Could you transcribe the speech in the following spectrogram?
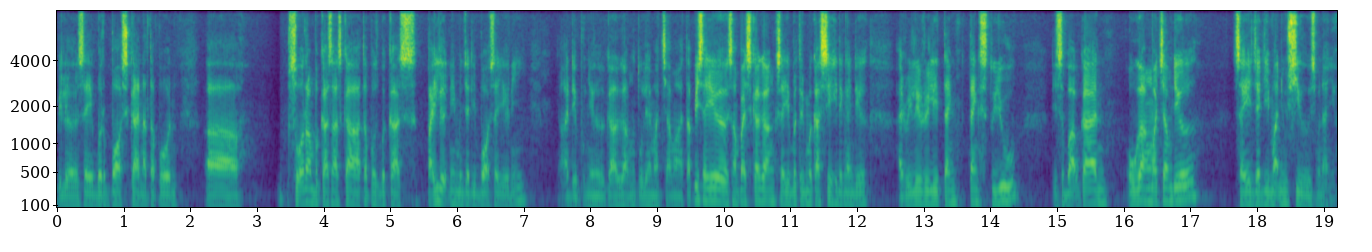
Bila saya berboskan ataupun uh, seorang bekas askar ataupun bekas pilot ni menjadi bos saya ni, uh, dia punya garang tu lain macam lah. Tapi saya sampai sekarang saya berterima kasih dengan dia. I really really thank thanks to you disebabkan orang macam dia saya jadi manusia sebenarnya.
